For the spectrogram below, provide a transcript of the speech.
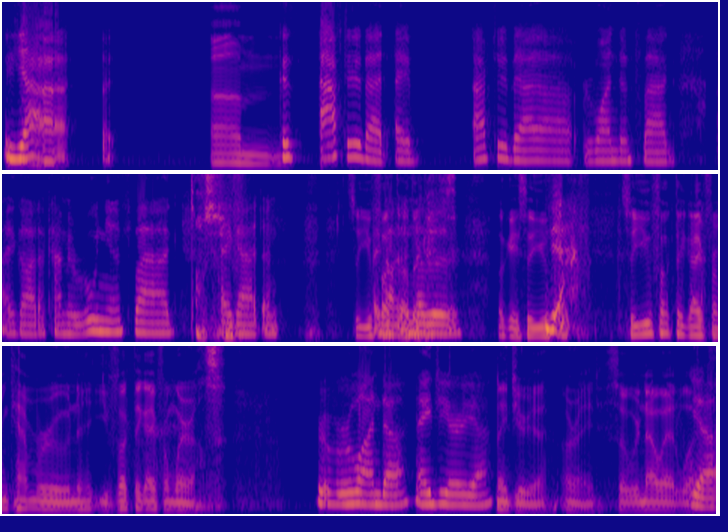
yeah Um. because after that I after the Rwandan flag I got a Cameroonian flag oh, so I got an So you I fucked other guys. Okay, so you yeah so you fucked the guy from Cameroon. You fucked the guy from where else? R- Rwanda Nigeria Nigeria. All right. So we're now at what? Yeah.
